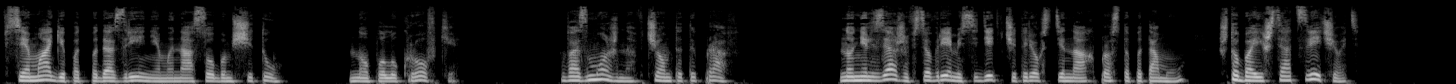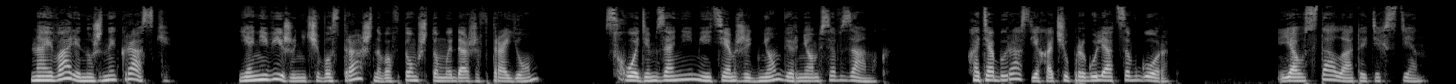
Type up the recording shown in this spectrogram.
Все маги под подозрением и на особом счету. Но полукровки... Возможно, в чем то ты прав. Но нельзя же все время сидеть в четырех стенах просто потому, что боишься отсвечивать. На Иваре нужны краски. Я не вижу ничего страшного в том, что мы даже втроем Сходим за ними и тем же днем вернемся в замок. Хотя бы раз я хочу прогуляться в город. Я устала от этих стен,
